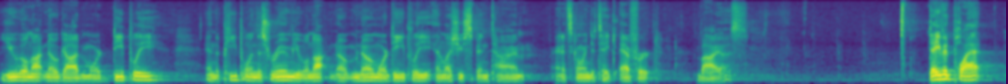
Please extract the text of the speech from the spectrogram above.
you will not know God more deeply, and the people in this room you will not know, know more deeply unless you spend time, and it's going to take effort by us. David Platt,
